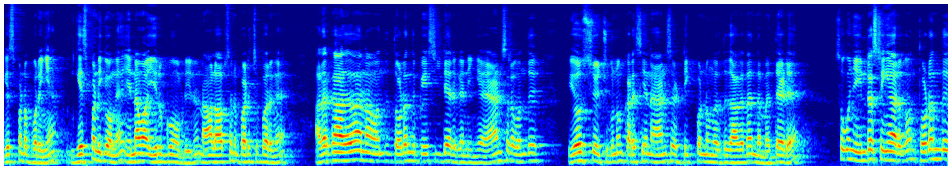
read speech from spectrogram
கெஸ் பண்ண போகிறீங்க கெஸ் பண்ணிக்கோங்க. என்னவா இருக்கும் அப்படின்னு. நாலு ஆப்ஷன் படித்து பாருங்கள் அதற்காக தான் நான் வந்து தொடர்ந்து பேசிக்கிட்டே இருக்கேன். நீங்கள் ஆன்சரை வந்து யோசித்து வச்சுக்கணும். கடைசியாக நான் ஆன்சர் டிக் பண்ணுங்கிறதுக்காக தான் இந்த மெத்தடு ஸோ கொஞ்சம் இன்ட்ரெஸ்டிங்காக இருக்கும். தொடர்ந்து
